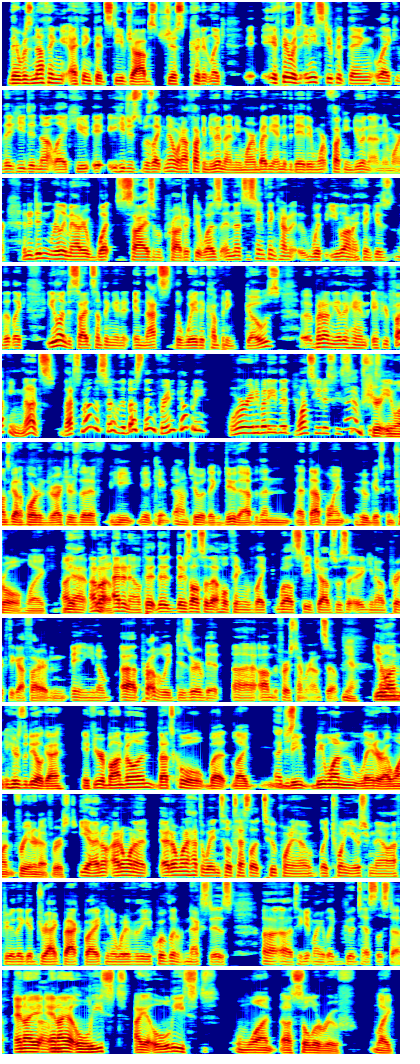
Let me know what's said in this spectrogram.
there was nothing I think that Steve Jobs just couldn't like if there was any stupid thing like that he did not like he he just was like no we're not fucking doing that anymore. And by the end of the day they weren't fucking doing that anymore. And it didn't really matter what size of a project it was. And that's the same thing kind of with Elon I think is that like Elon decides something and, and that's the way the company goes. Uh, but on the other hand if you're fucking nuts that's not necessarily the best thing for any company or anybody that wants you to succeed. I'm sure. Elon's got a board of directors that if he it came down to it, they could do that. But then at that point, who gets control? Like, I, yeah, I don't well, know. I don't know. There, there, there's also that whole thing of like, well, Steve Jobs was a you know a prick that got fired and, and you know uh, probably deserved it uh, on the first time around. So yeah, Elon. Um, here's the deal, guy. If you're a Bond villain, that's cool. But like, just- be be one later. I want free internet first. yeah, I don't I don't want to I don't want to have to wait until Tesla 2.0 like 20 years from now after they get dragged back by you know whatever the equivalent of NeXT is uh, uh, to get my like good Tesla stuff. And I Um, and I at least I at least want a solar roof. Like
